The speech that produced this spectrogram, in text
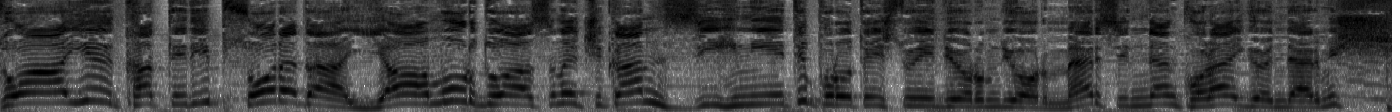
duayı katledip sonra da yağmur duasına çıkan zihniyeti protesto ediyorum diyor. Mersin'den Koray göndermiş.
